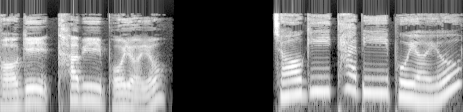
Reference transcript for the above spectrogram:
저기 탑이 보여요? 저기 탑이 보여요?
